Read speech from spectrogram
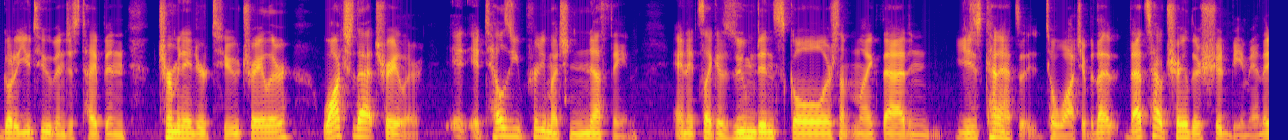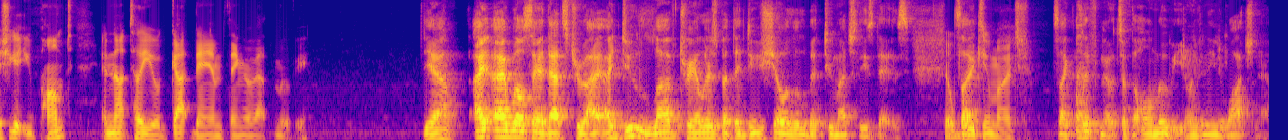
go to YouTube and just type in Terminator 2 trailer. Watch that trailer. It, it tells you pretty much nothing. And it's like a zoomed in skull or something like that. And you just kind of have to, to watch it. But that that's how trailers should be, man. They should get you pumped and not tell you a goddamn thing about the movie. Yeah, I, I will say that's true. I, I do love trailers, but they do show a little bit too much these days. Show It's way like- too much. It's like cliff notes of the whole movie. You don't even need to watch now.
